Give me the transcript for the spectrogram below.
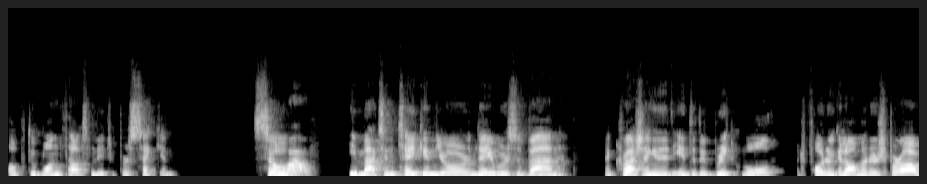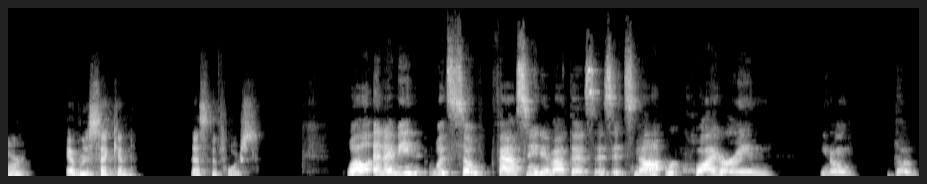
up to 1,000 liter per second. So wow. imagine taking your neighbor's van and crashing it into the brick wall at 400 kilometers per hour every second. That's the force. Well, and I mean, what's so fascinating about this is it's not requiring, you know, the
